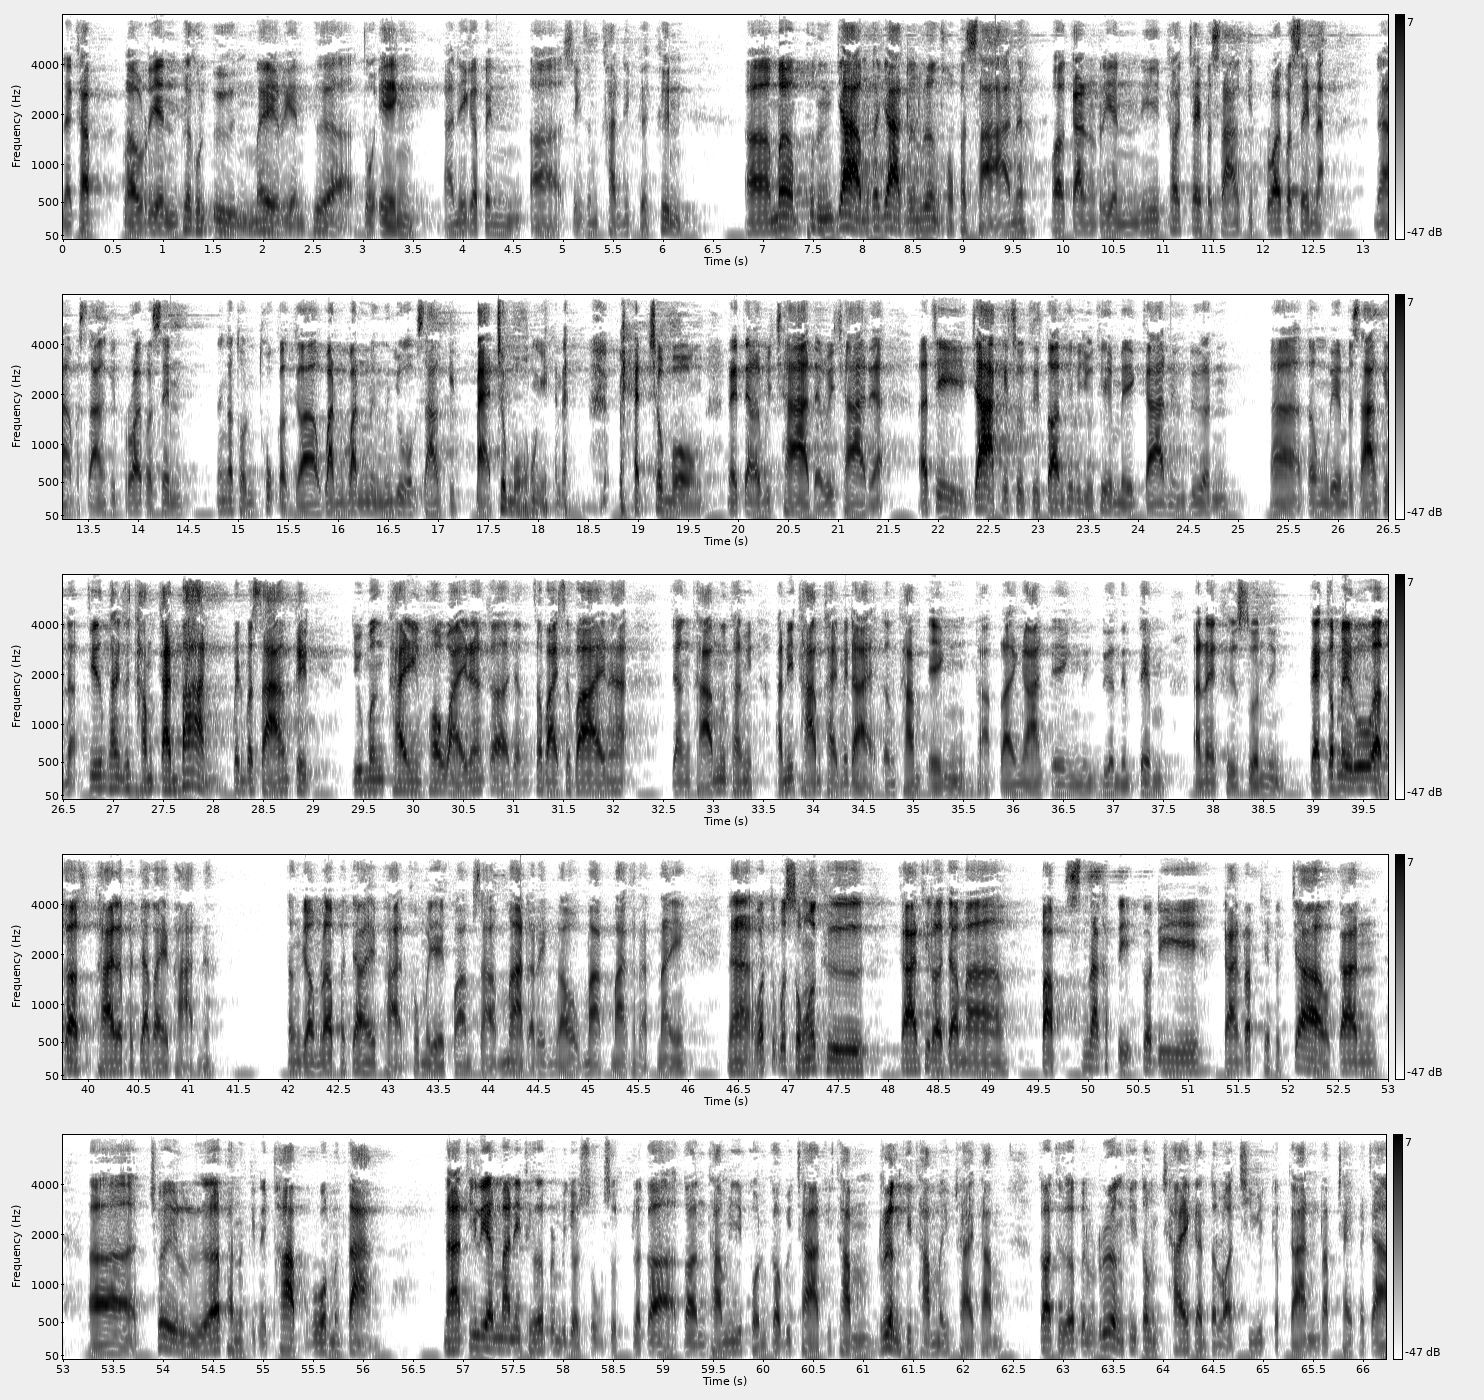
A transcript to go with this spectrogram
นะครับ เราเรียนเพื่อคนอื่นไม่เรียนเพื่อตัวเอง อันนี้ก็เป็นสิ่งสำคัญที่เกิดขึ้นเมื่อพูดถึงยากมันก็ยากเรื่องเรื่องของภาษานะเพราะการเรียนนี้เข้าใจภาษาอังกฤษร้อยเปอร์เซ็นต์ะนะภาษาอังกฤษร้อยเปอร์เซ็นต์นั่นก็ทนทุกข์กับวันวันหนึ่งมันอยู่กับภาษาอังกฤษแปดชั่วโมงอย่างนี้นะแปดชั่วโมง ในแต่ละวิชาแต่วิชาเนี่ย ที่ยากที่สุดคือตอนที่ไปอยู่ที่อเมริกาหนึ่งเดือนอต้องเรียนภาษาอังกฤษที่สำคัญคือทำการบ้านเป็นภาษาอังกฤษอยู่เมืองไทยพอไหวนะก็ยังสบายๆนะฮะยังถามนู่นถามนี่อันนี้ถามใครไม่ได้ ต้องทำเองรายงานเองหนึ่งเดือนเต็มๆอันนั้นคือส่วนหนึ่ง แต่ก็ไม่รู้ว่าก็สุดท้ายแล้วพระเจ้าก็ให้ผ่านนะต้องยอมรับพระเจ้าให้ผ่านคงไม่ใช่ความสามารถอะไรของเรามากมายขนาดไหนนะวัตถุประสงค์ก็คือการที่เราจะมา ปรับสนาคติก็ดี การรับใช้พระเจ้า การช่วยเหลือพันธกิจในภาพรวมต่างๆนะที่เรียนมานี่ถือเป็นประโยชน์สูงสุด แล้วก็ตอนทำมิพลก็วิชาที่ทำเรื่องที่ทำไม่ใช่ทำก็ถือว่าเป็นเรื่องที่ต้องใช้กันตลอดชีวิตกับการรับใช้พระเจ้า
